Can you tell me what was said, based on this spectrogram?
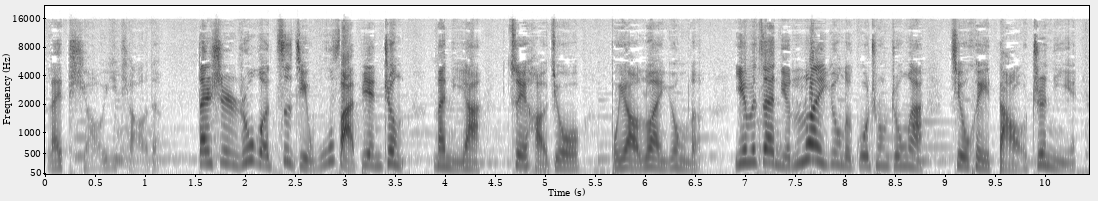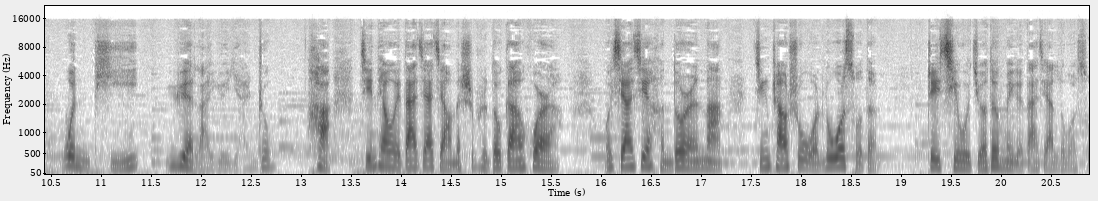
来调一调的。但是如果自己无法辩证，那你呀最好就不要乱用了，因为在你乱用的过程中啊，就会导致你问题越来越严重。哈，今天我给大家讲的是不是都干货啊？我相信很多人呢，经常说我啰嗦的，这期我绝对没给大家啰嗦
